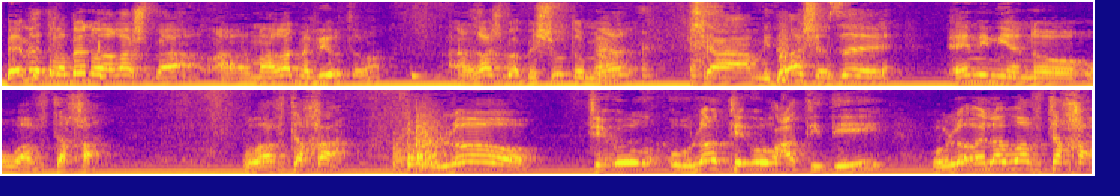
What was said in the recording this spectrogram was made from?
באמת רבנו הרשב"א, המהר"ל מביא אותו, הרשב"א בשו"ת אומר שהמדרש הזה אין עניינו, הוא הבטחה. הוא הבטחה. הוא לא תיאור, הוא לא תיאור עתידי, הוא לא, אלא הוא הבטחה.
